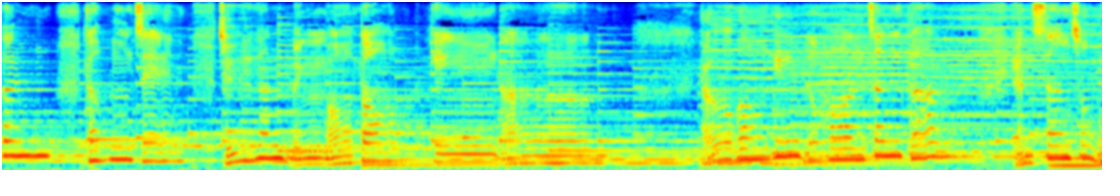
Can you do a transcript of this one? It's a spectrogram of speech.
去，感謝主恩令我多驚訝。看真假，人生充滿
